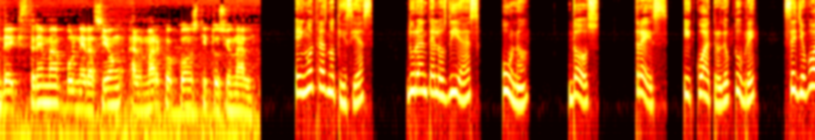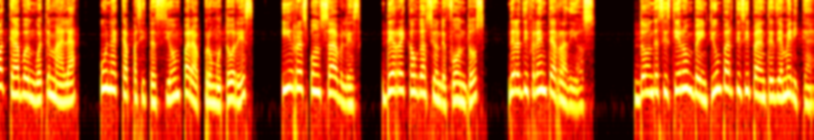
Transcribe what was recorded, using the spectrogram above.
de extrema vulneración al marco constitucional. En otras noticias, durante los días 1, 2, 3 y 4 de octubre, se llevó a cabo en Guatemala una capacitación para promotores y responsables de recaudación de fondos de las diferentes radios, donde asistieron 21 participantes de América.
